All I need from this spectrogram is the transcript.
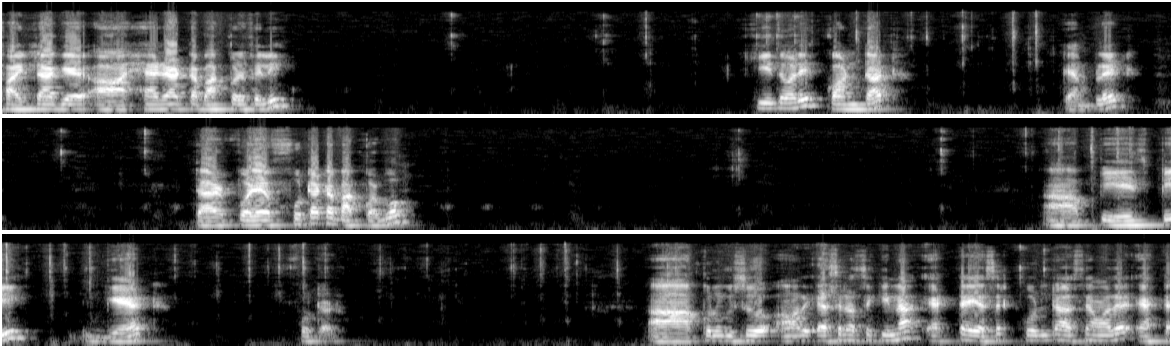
ফাইলটা আগে হেডারটা বাক করে ফেলি। কি দিতে পারি? কন্ট্যাক্ট টেমপ্লেট তারপরে ফুটারটা বাক করব। পিএইচপি গেট ফুটার কোনো কিছু আমাদের অ্যাসেট আছে কি না একটাই অ্যাসেট কোনটা আছে আমাদের, একটা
